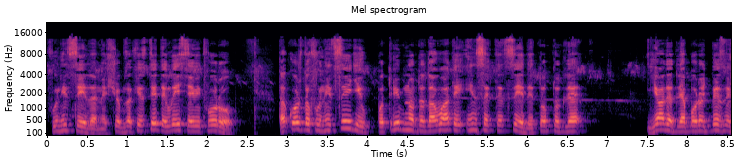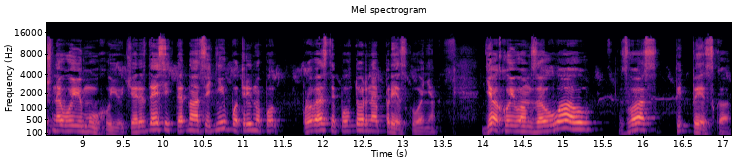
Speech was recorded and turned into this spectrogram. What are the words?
фунгіцидами, щоб захистити листя від хвороб. Також до фунгіцидів потрібно додавати інсектициди, тобто для яди для боротьби з вишневою мухою. Через 10-15 днів потрібно провести повторне оприскування. Дякую вам за увагу. З вас підписка.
